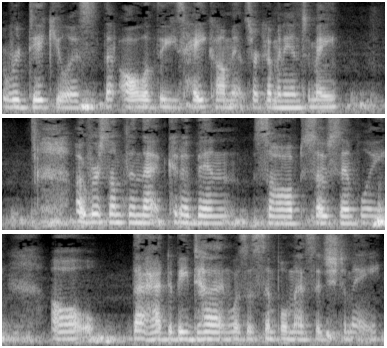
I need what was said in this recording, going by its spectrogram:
ridiculous that all of these hate comments are coming in to me over something that could have been solved so simply. All that had to be done was a simple message to me.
